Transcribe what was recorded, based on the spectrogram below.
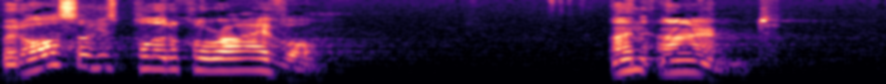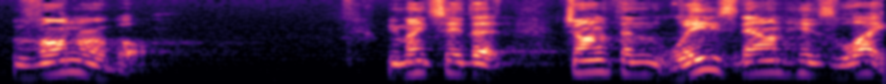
but also his political rival, unarmed, vulnerable. We might say that Jonathan lays down his life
